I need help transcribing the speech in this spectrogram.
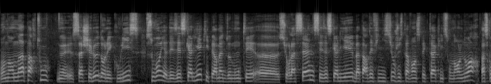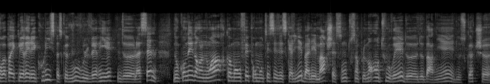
On en a partout, euh, sachez-le, dans les coulisses. Souvent, il y a des escaliers qui permettent de monter euh, sur la scène. Ces escaliers, bah, par définition, juste avant un spectacle, ils sont dans le noir parce qu'on va pas éclairer les coulisses parce que vous, vous le verriez de la scène. Donc on est dans le noir. Comment on fait pour monter ces escaliers? Bah, Les marches, elles sont tout simplement entourées de, de barniers et de scotch euh,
